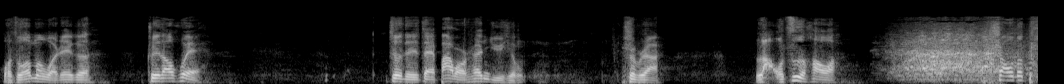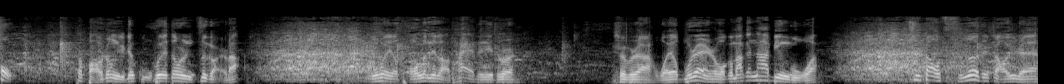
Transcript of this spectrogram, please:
我琢磨我这个追悼会。就得在八宝山举行，是不是？老字号啊，烧的透，他保证你这骨灰都是你自个儿的，不会有投了那老太太那堆儿，是不是？我又不认识，我干嘛跟他并骨啊？致悼词啊，得找一人，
